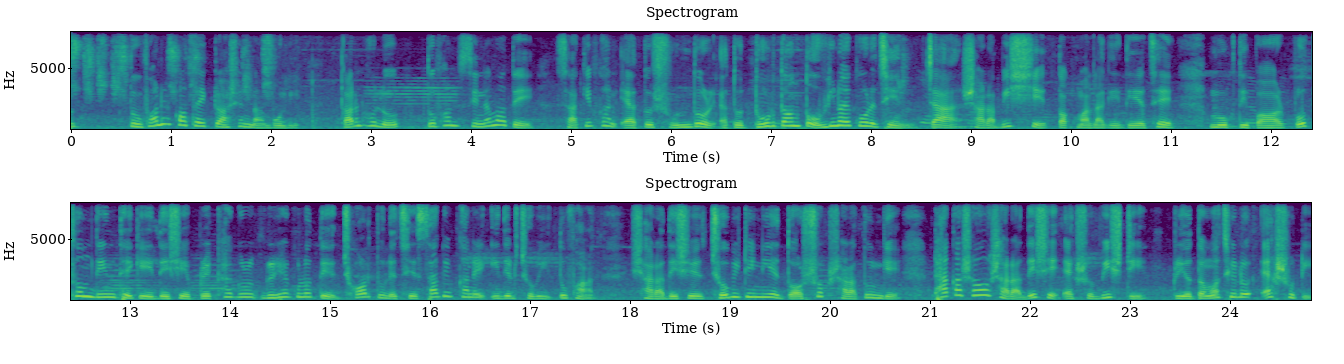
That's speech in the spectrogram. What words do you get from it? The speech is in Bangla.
তুফানের কথা একটু আসেন না বলি। কারণ হলো, তুফান সিনেমাতে সাকিব খান এত সুন্দর, এত দুর্দান্ত অভিনয় করেছেন, যা সারা বিশ্বে তকমা লাগিয়ে দিয়েছে। মুক্তি পাওয়ার প্রথম দিন থেকে দেশে প্রেক্ষাগৃহগুলোতে ঝড় তুলেছে সাকিব খানের ঈদের ছবি তুফান। সারা দেশে ছবিটি নিয়ে দর্শক সারা তুঙ্গে ঢাকাসহ সারা দেশে একশো বিশটি প্রিয়তমা ছিল একশোটি।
